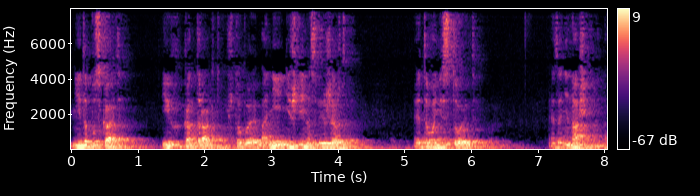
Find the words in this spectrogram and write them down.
не допускать их контракту, чтобы они не шли на свои жертвы. Этого не стоит. Это не наша война.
